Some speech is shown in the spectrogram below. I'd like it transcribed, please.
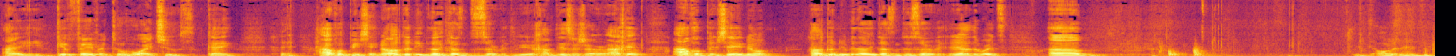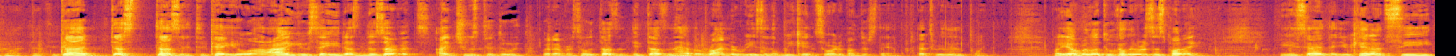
I give favor to who I choose. Okay. Alpha Pisheino even though he doesn't deserve it. Alpha Pisheino Hagun, even though he doesn't deserve it. In other words, Um, all in the hands of God. That's it. God does does it. Okay, you I you say He doesn't deserve it. I choose to do it. Whatever. So it doesn't it doesn't have a rhyme or reason that we can sort of understand. That's really the point. He said that you cannot see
